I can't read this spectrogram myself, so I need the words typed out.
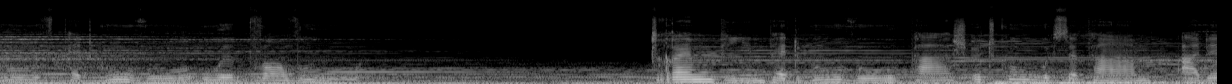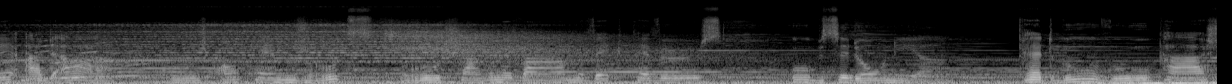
guv pet guvu ul pvon Trempin pet guvu pash ut kuse pam ade ad a. Uj opens ruts rusharne vam vet pevers ub Sidonia Pet guvu pash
